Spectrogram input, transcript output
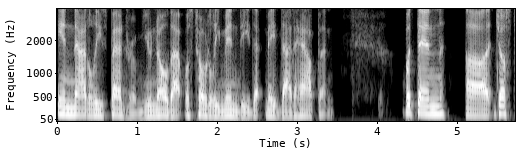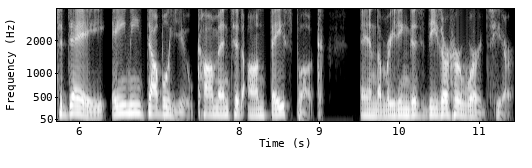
in Natalie's bedroom. You know, that was totally Mindy that made that happen. But then uh, just today, Amy W commented on Facebook, and I'm reading this. These are her words here.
